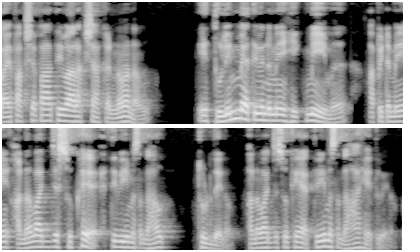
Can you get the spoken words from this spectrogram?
බයපක්ෂපාතීව ආරක්ෂා කරනවා නම් ඒ තුලින්ම ඇතිවෙන මේ හික්මීම අපිට මේ අනවජ්‍ය සුඛය ඇතිවීම සඳහා තුඩු දෙනවා. අනවජ්‍ය සුඛය ඇතිවීම සඳහා හේතු වෙනවා.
